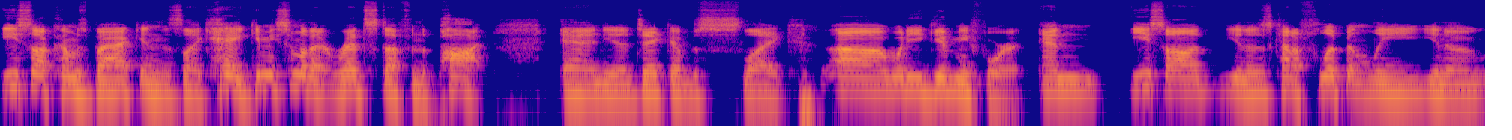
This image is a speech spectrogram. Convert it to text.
Esau comes back and is like, hey, give me some of that red stuff in the pot. And, you know, Jacob's like, uh, what do you give me for it? And Esau, you know, just kind of flippantly, you know,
